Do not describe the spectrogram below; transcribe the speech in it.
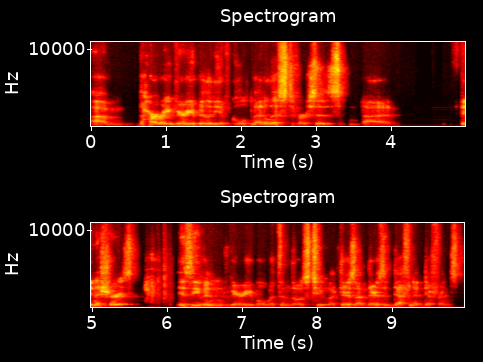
Um, the heart rate variability of gold medalists versus uh, finishers is even variable within those two. Like there's a there's a definite difference.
